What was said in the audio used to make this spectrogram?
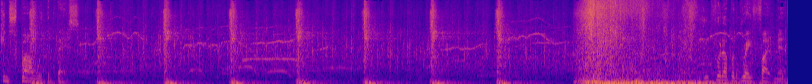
can spar with the best. Put up a great fight, man.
